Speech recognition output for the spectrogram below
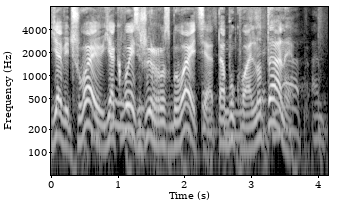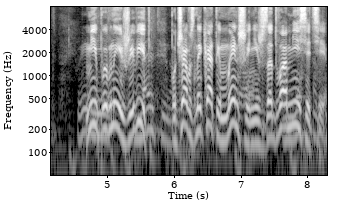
Я відчуваю, як весь жир розбивається та буквально тане. Мій пивний живіт почав зникати менше ніж за два місяці.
